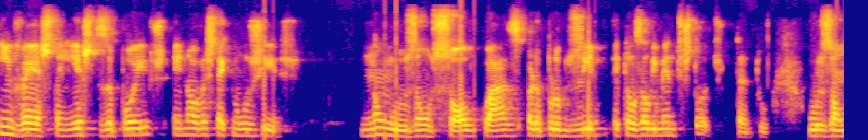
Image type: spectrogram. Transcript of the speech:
Investem estes apoios em novas tecnologias. Não usam o solo quase para produzir aqueles alimentos todos. Portanto, usam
